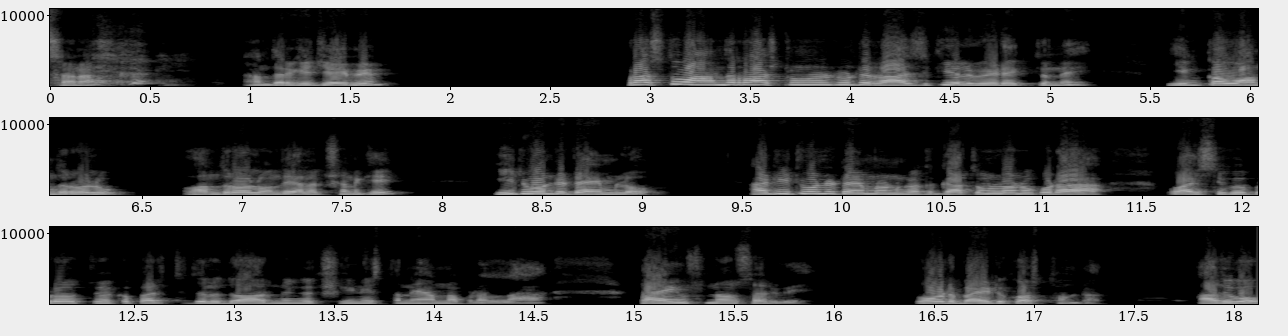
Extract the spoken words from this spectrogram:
సన అందరికీ జై భీమ్. ప్రస్తుతం ఆంధ్ర రాష్ట్రంలో ఉన్నటువంటి రాజకీయాలు వేడెక్కుతున్నాయి. ఇంకా వంద రోజులు వంద రోజులు ఉంది ఎలక్షన్కి. ఇటువంటి టైంలో అంటే ఇటువంటి టైంలో గతంలోనూ కూడా వైసీపీ ప్రభుత్వం యొక్క పరిస్థితులు దారుణంగా క్షీణిస్తున్నాయి అన్నప్పుడల్లా టైమ్స్ నో సర్వే. ఒకటి బయటకు వస్తుంటారు. అదిగో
